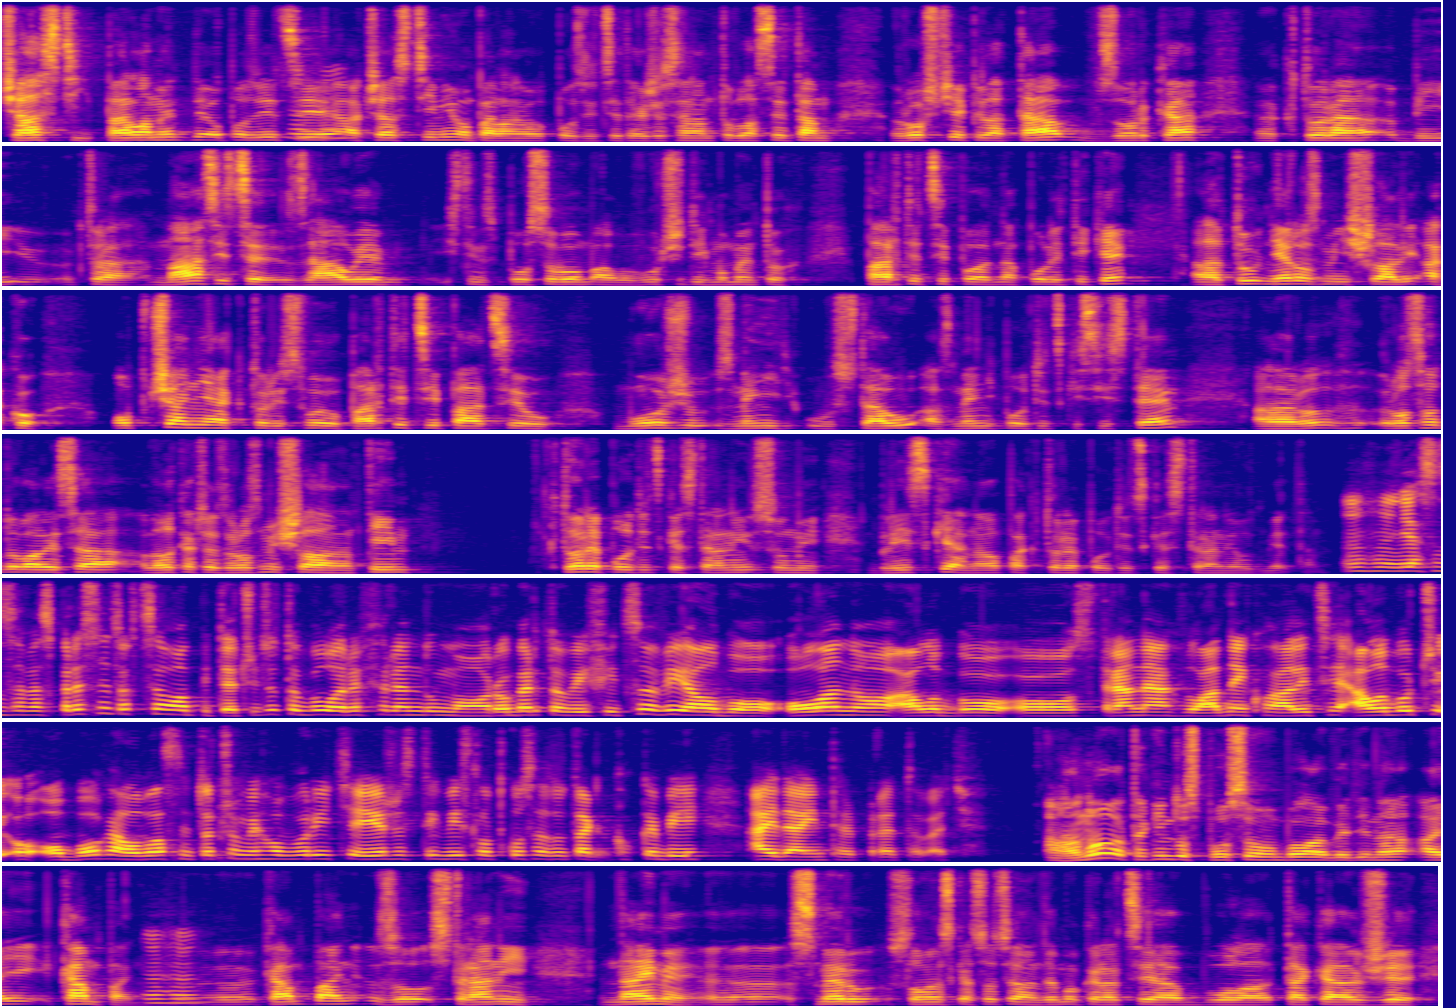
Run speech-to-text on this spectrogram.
časti parlamentnej opozície uh-huh. a časti mimo parlamentnej opozície. Takže sa nám to vlastne tam rozštiepila tá vzorka, ktorá, by, ktorá má síce záujem istým spôsobom alebo v určitých momentoch participovať na politike, ale tu nerozmýšľali ako občania, ktorí svojou participáciou môžu zmeniť ústavu a zmeniť politický systém, ale rozhodovali sa, veľká časť rozmýšľala nad tým, ktoré politické strany sú mi blízke a naopak, ktoré politické strany odmietam. Uh-huh. Ja som sa vás presne to chcela opýtať. Či toto bolo referendum o Robertovi Ficovi, alebo o Olano, alebo o stranách vládnej koalície, alebo či o oboch, ale vlastne to, čo mi hovoríte, je, že z tých výsledkov sa to tak ako keby aj dá interpretovať. Áno, a takýmto spôsobom bola vedená aj kampaň. Uh-huh. Kampaň zo strany najmä e, smeru Slovenská sociálna demokracia bola taká, že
